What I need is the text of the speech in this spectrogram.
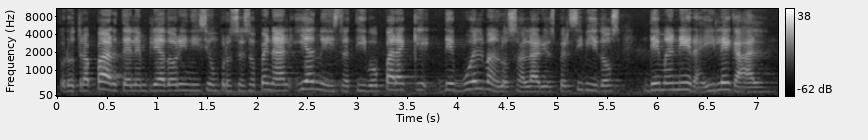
Por otra parte, el empleador inicia un proceso penal y administrativo para que devuelvan los salarios percibidos de manera ilegal.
